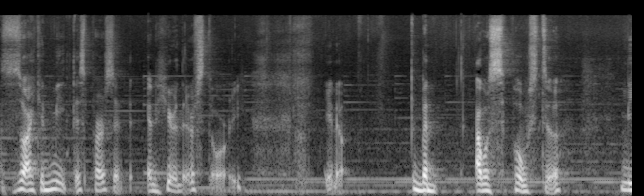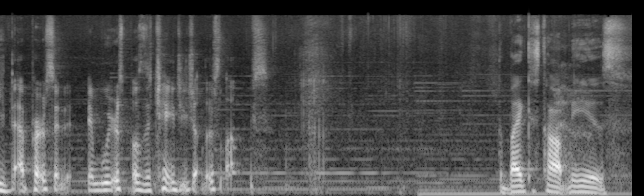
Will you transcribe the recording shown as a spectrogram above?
So I can meet this person and hear their story, you know. But I was supposed to meet that person, and we were supposed to change each other's lives. The bike has taught me is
